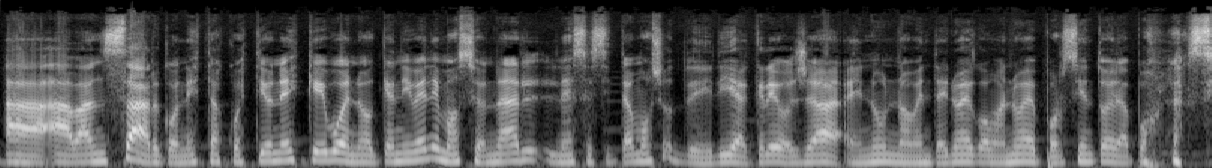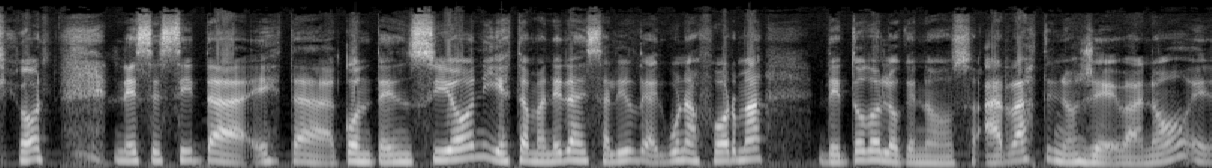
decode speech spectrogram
a avanzar con estas cuestiones que, bueno, que a nivel emocional necesitamos, yo te diría, creo ya en un 99,9% de la población necesita esta contención y esta manera de salir de alguna forma de todo lo que nos arrastra y nos lleva, ¿no? Eh,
